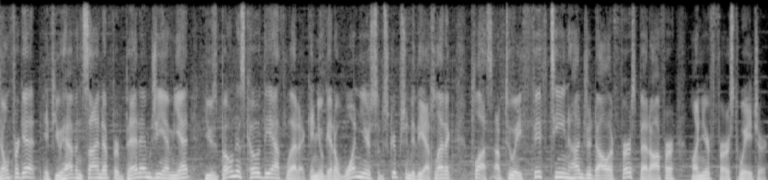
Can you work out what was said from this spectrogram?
Don't forget, if you haven't signed up for BetMGM yet, use bonus code The Athletic, and you'll get a one-year subscription to The Athletic, plus up to a $1,500 first bet offer on your first wager.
